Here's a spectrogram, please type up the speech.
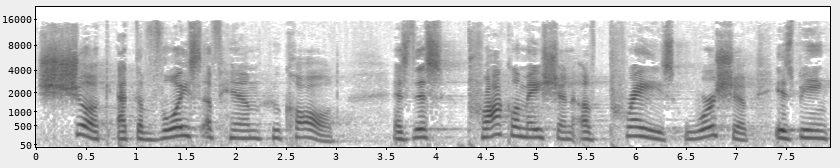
shook at the voice of him who called. As this proclamation of praise, worship is being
